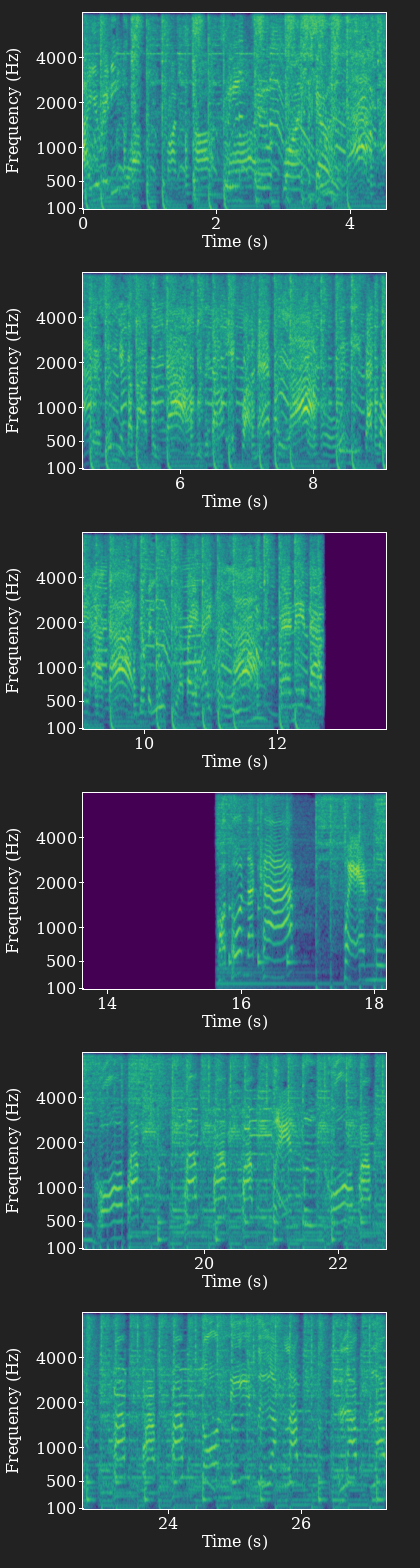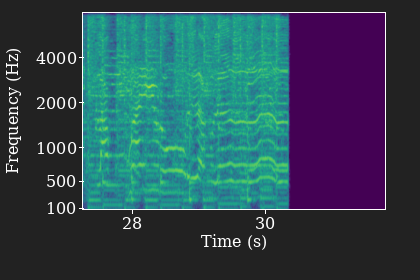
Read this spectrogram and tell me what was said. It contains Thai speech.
Are you ready three two one go เธอบึ้มยังกับบาซูก้าคุณจะดังเอ็กกว่าแม่พอลล่าคืนนี้ซัดไวอากาศจะเป็นลูกเสือไปให้เธอล่าแม่เนตรนาขอโทษนะครับ แฟนมึงขอพับ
